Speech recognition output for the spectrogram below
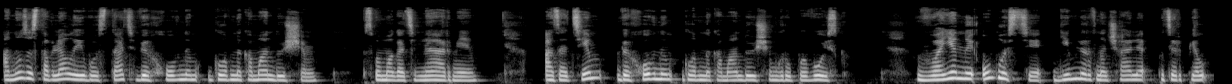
Оно заставляло его стать верховным главнокомандующим вспомогательной армии, а затем верховным главнокомандующим группы войск. В военной области Гиммлер вначале потерпел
